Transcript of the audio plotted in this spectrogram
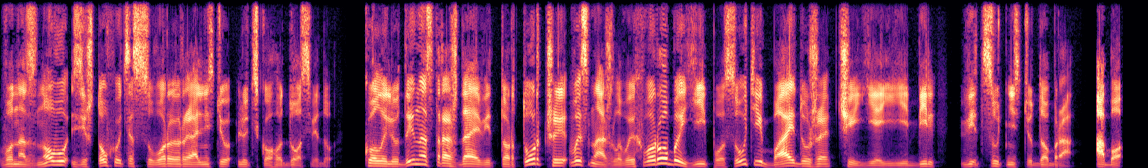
вона знову зіштовхується з суворою реальністю людського досвіду. Коли людина страждає від тортур чи виснажливої хвороби, їй по суті байдуже, чи є її біль відсутністю добра або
